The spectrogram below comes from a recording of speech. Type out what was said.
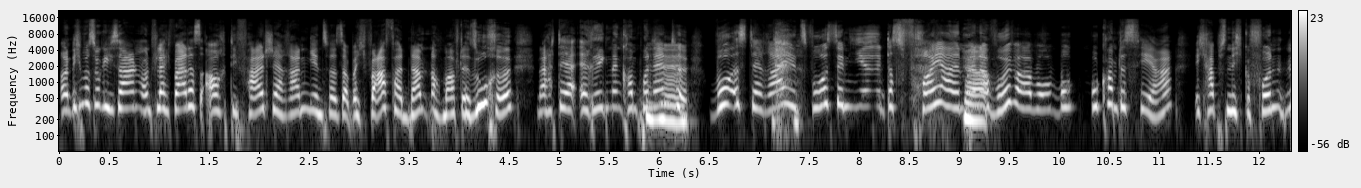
Und ich muss wirklich sagen, und vielleicht war das auch die falsche Herangehensweise, aber ich war verdammt nochmal auf der Suche nach der erregenden Komponente. Wo ist der Reiz? Wo ist denn hier das Feuer in Mhm. Ja. meiner Vulva? Wo, wo, wo kommt es her? Ich habe es nicht gefunden.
